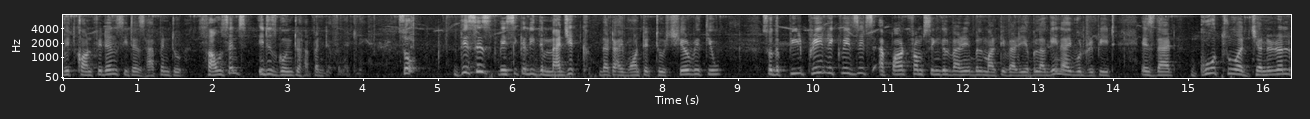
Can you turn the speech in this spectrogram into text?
with confidence it has happened to thousands. It is going to happen definitely. So this is basically the magic that I wanted to share with you. So the prerequisites apart from single variable, multivariable, again I would repeat, is that go through a general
